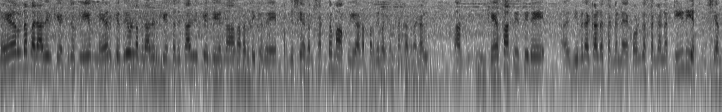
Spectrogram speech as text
മേയറുടെ പരാതിയിൽ കേസെടുക്കുകയും മേയർക്കെതിരെയുള്ള പരാതിയിൽ കേസെടുക്കാതിരിക്കുകയും ചെയ്യുന്ന നടപടിക്കെതിരെ പ്രതിഷേധം ശക്തമാക്കുകയാണ് പ്രതിപക്ഷ സംഘടനകൾ. കെ എസ് ആർ ടി സിയിലെ ജീവനക്കാരുടെ സംഘടന കോൺഗ്രസ് സംഘടന ടി ഡി എഫ് വിഷയം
